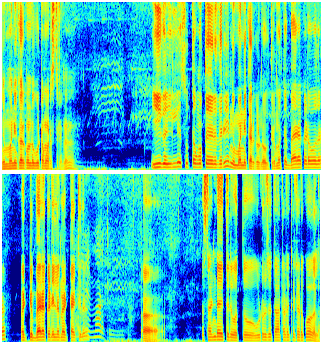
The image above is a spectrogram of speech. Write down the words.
ನಿಮ್ಮ ಮನೆ ಕರ್ಕೊಂಡು ಊಟ ಮಾಡಿಸ್ತೀರೇನು? ಈಗ ಇಲ್ಲಿ ಸುತ್ತಮುತ್ತ ಇರಿದ್ರಿ ನಿಮ್ಮ ಮನೆ ಕರ್ಕೊಂಡು ಹೋಗ್ತೀರಿ ಮತ್ತು ಬೇರೆ ಕಡೆ ಹೋದ್ರೆ? ಹಟ್ಟಿ ಬೇರೆ ಕಡೆ ಎಲ್ಲ ನಟ್ಟಿ ಹಾಕಿದ್ರೆ? ಹಾಂ. ಸಂಡೇ ಐತಲ್ಲಿ ಇವತ್ತು ಹುಡ್ರ ಜೊತೆ ಆಟ ಆಡೋಕೆ ಆಟಾಡಕ್ಕೆ ಹೋಗಲ್ಲ.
